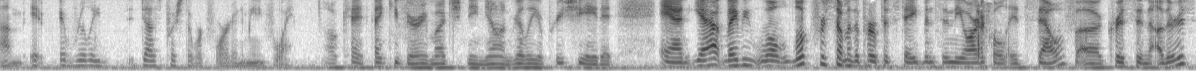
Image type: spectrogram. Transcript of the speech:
um, it it really does push the work forward in a meaningful way. Okay, thank you very much, Ninon. Really appreciate it. And yeah, maybe we'll look for some of the purpose statements in the article itself, uh, Chris and others,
